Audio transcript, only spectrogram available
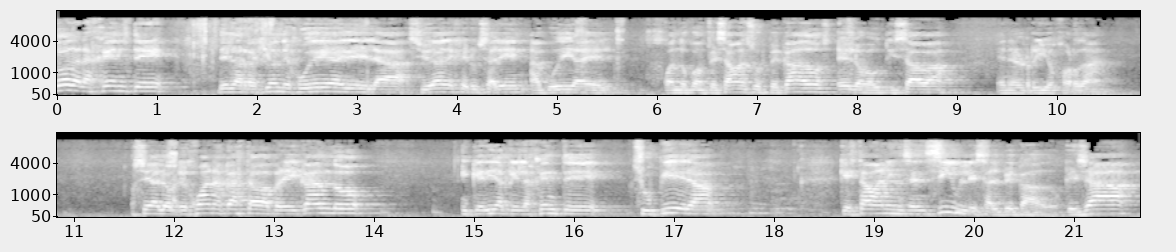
Toda la gente de la región de Judea y de la ciudad de Jerusalén acudía a él. Cuando confesaban sus pecados, él los bautizaba en el río Jordán. O sea, lo que Juan acá estaba predicando y quería que la gente supiera que estaban insensibles al pecado, que ya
